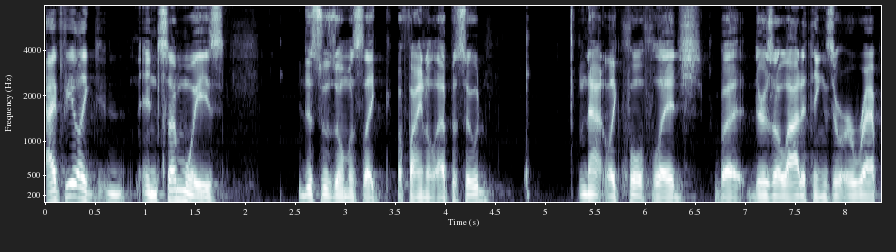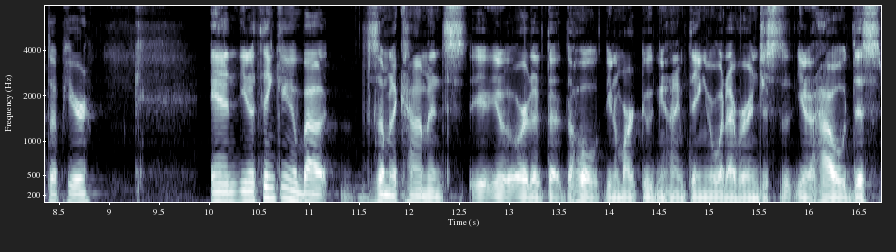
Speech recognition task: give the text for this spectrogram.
I feel like in some ways this was almost like a final episode. Not like full fledged, but there's a lot of things that were wrapped up here. And you know, thinking about some of the comments, you know, or the, the, the whole you know Marc Guggenheim thing or whatever, and just you know how this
